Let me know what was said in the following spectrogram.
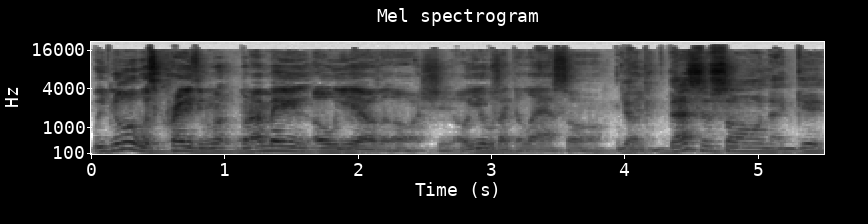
We knew it was crazy when when I made Oh Yeah. I was like, oh shit. Oh Yeah was like the last song. Yo, that's a song that get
